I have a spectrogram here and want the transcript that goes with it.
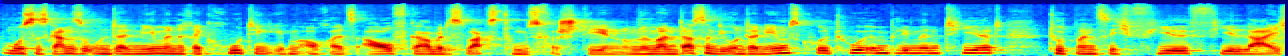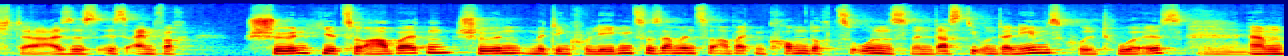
muss das ganze Unternehmen Recruiting eben auch als Aufgabe des Wachstums verstehen. Und wenn man das in die Unternehmenskultur implementiert, tut man sich viel, viel leichter. Also es ist einfach schön hier zu arbeiten, schön mit den Kollegen zusammenzuarbeiten, komm doch zu uns. Wenn das die Unternehmenskultur ist, mhm. ähm,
